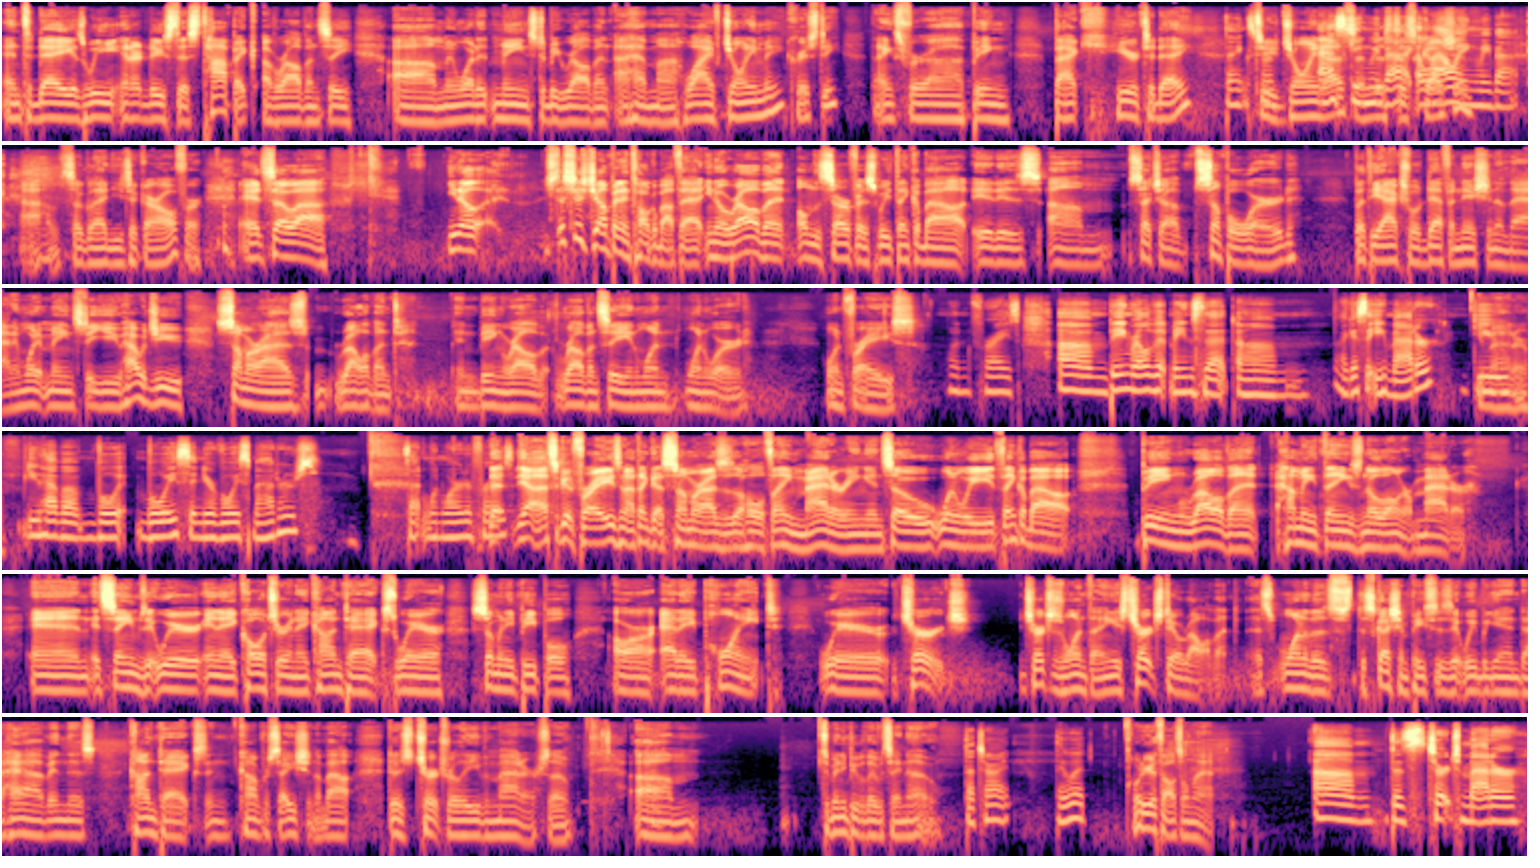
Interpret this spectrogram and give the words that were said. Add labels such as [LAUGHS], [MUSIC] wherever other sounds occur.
And today, as we introduce this topic of relevancy um, and what it means to be relevant, I have my wife joining me, Christy. Thanks for uh, being back here today. Thanks to for join us asking in me this back, discussion. allowing me back. I'm so glad you took our offer. And so, uh, you know, let's just jump in and talk about that. You know, relevant on the surface, we think about it is um, such a simple word, but the actual definition of that and what it means to you. How would you summarize relevant and being relevant relevancy in one one word, one phrase? One phrase. Um, being relevant means that um, I guess that you matter. You matter. You have a vo- voice, and your voice matters. Is that one word or phrase? That, yeah, that's a good phrase, and I think that summarizes the whole thing mattering. And so when we think about being relevant, how many things no longer matter? And it seems that we're in a culture, in a context where so many people are at a point where church church is one thing is church still relevant that's one of those discussion pieces that we began to have in this context and conversation about does church really even matter so um, to many people they would say no That's right. They would. what are your thoughts on that Um, does church matter?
